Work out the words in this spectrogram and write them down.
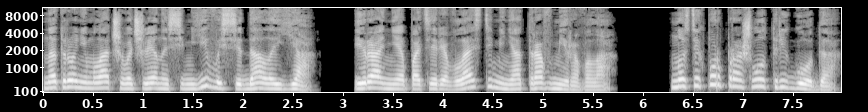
на троне младшего члена семьи восседала я, и ранняя потеря власти меня травмировала. Но с тех пор прошло три года,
